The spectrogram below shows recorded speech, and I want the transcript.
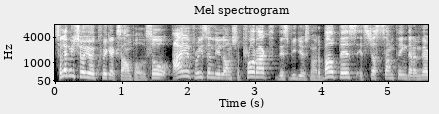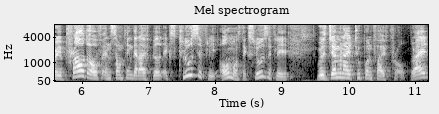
So let me show you a quick example. So I have recently launched a product. This video is not about this. It's just something that I'm very proud of and something that I've built exclusively, almost exclusively with Gemini 2.5 Pro, right?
